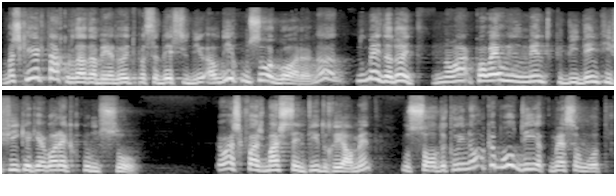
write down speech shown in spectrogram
mas quem é que está acordado à meia-noite para saber se o dia, o dia começou agora? no meio da noite. Não há, qual é o elemento que identifica que agora é que começou? Eu acho que faz mais sentido realmente. O sol declinou, acabou o dia, começa um outro.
